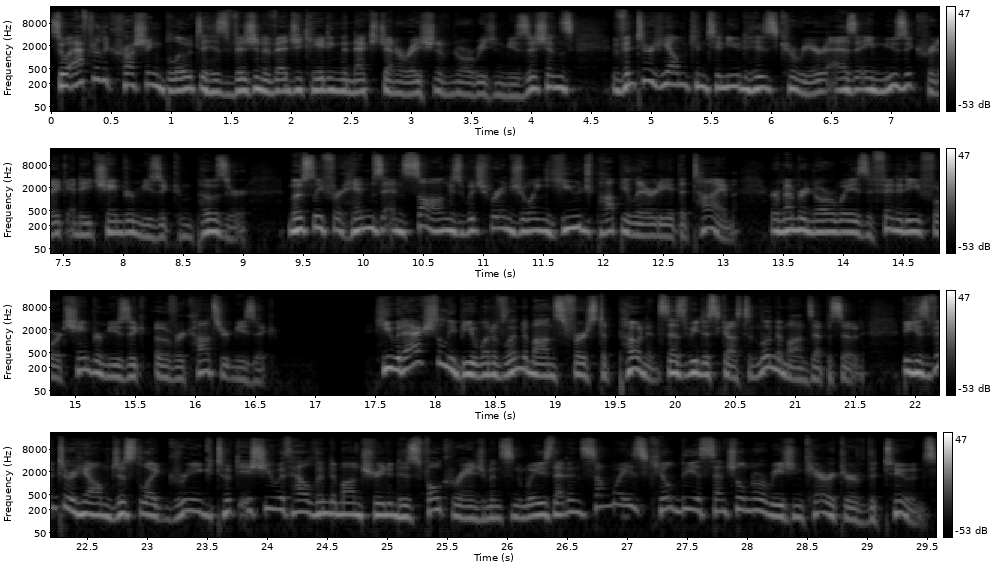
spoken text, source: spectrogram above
So, after the crushing blow to his vision of educating the next generation of Norwegian musicians, Vinterhjelm continued his career as a music critic and a chamber music composer, mostly for hymns and songs which were enjoying huge popularity at the time. Remember Norway's affinity for chamber music over concert music. He would actually be one of Lindeman's first opponents, as we discussed in Lindeman's episode, because Vinterhjelm, just like Grieg, took issue with how Lindeman treated his folk arrangements in ways that in some ways killed the essential Norwegian character of the tunes,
